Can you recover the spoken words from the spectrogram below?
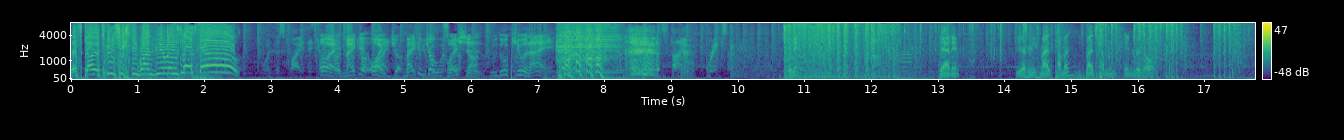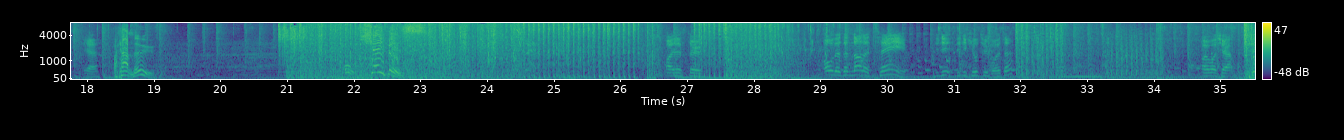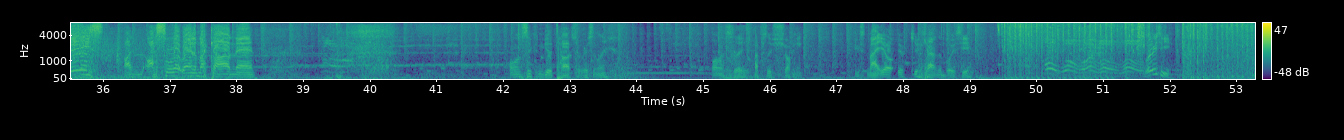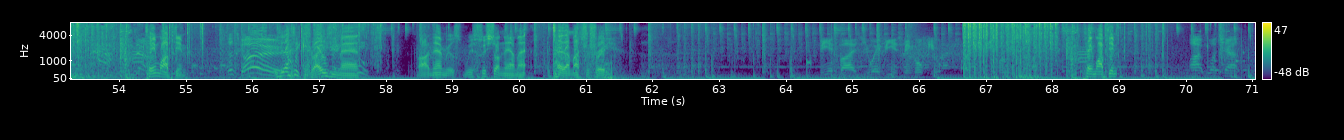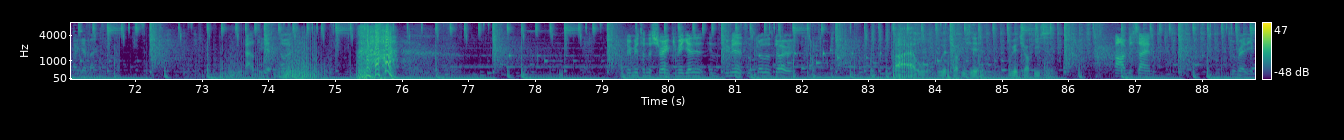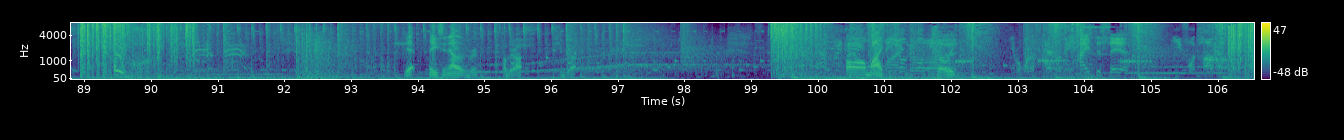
Let's go, 261 viewers, let's go! Win this fight and you Oi, make it, oi, make him drop questions. We'll do a Q&A. It's time. Break some. Get him. Down him. You reckon his mate's coming? His mate's coming in red hot. yeah. I can't move. Oh, sheepers! Oh, there's two. Oh, there's another team. Did you did you kill two boys there? Oh, watch out. Jeez! I, I saw that land on my car, man. Honestly, couldn't get a touch recently. Honestly, absolutely shocking. Mate, you're, you're, you're carrying the boys here. Oh, whoa, whoa, whoa, whoa. Where is he? Team wiped him. Let's go! This is actually crazy, man. Oh, now I'm. We're switched on now, mate. I take that much for free. Be advised, UAV is bingo fuel. RTB for resupply. Team wiped him. Alright, watch out. Okay, back. About to get noisy. Two minutes on the stream. Can we get it in two minutes? Let's go, let's go. Alright, we'll, we'll get chockies here. We'll get chockies. No, I'm just saying. We're ready. We're Yep, he's in the other room. I'll be right. Should be right. Oh my my god. golly. You were one of ten remaining. Hate to see it. You fought hard.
